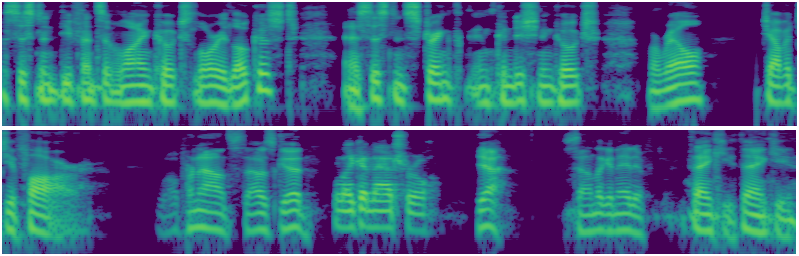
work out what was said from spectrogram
assistant defensive line coach Lori Locust and assistant strength and conditioning coach Maral Javadifar. Well pronounced. That was good. Like a natural. Yeah. Sound like a native. Thank you. Thank you.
